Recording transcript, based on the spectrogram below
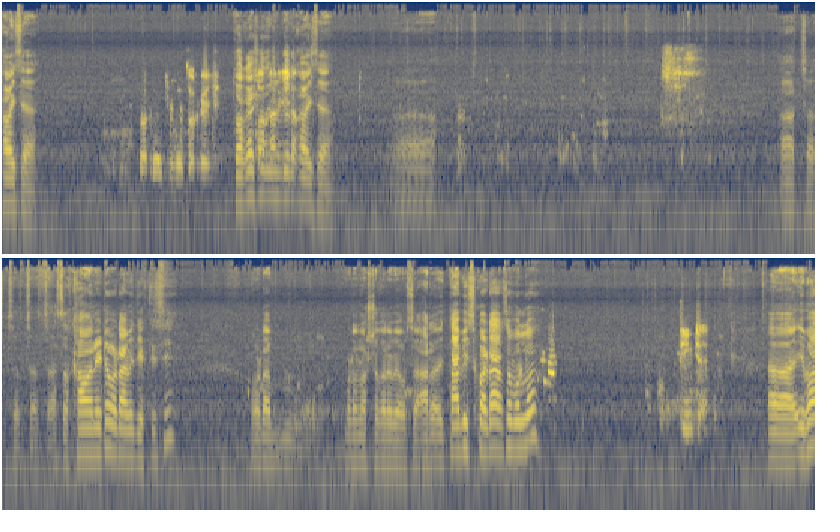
খাওয়াইছে? তরকারি তরকারির সাথে মিশে করে খাওয়াইছে? আচ্ছা আচ্ছা আচ্ছা আচ্ছা আচ্ছা খাওয়ানিটা ওটা আমি দেখতেছি। ওটা ওটা নষ্ট করার ব্যবস্থা। আর ওই তাবিজ কয়টা আছে বলল? তিনটা। এবার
